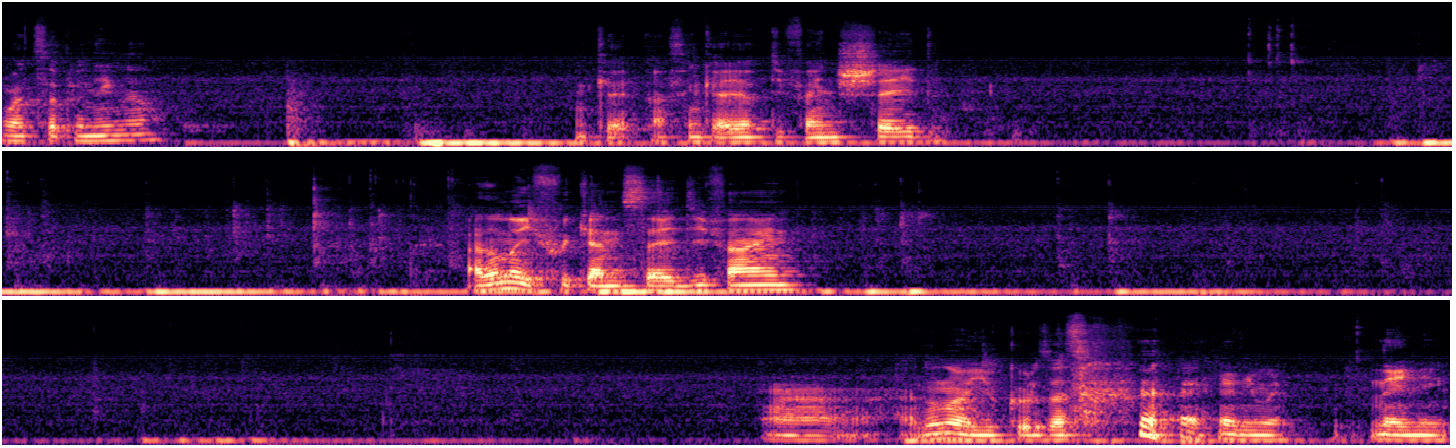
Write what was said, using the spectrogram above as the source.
What's happening now? Okay, I think I have defined shade. I don't know if we can say define. Uh, I don't know you call that. Anyway naming.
